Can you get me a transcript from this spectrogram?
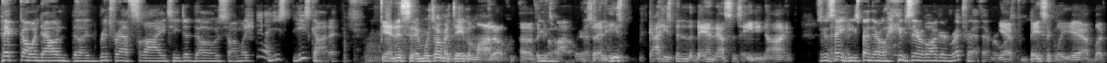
pick going down the Richrath slides. He did those. So I'm like, yeah, he's he's got it. Yeah, and this and we're talking about Dave Amato, uh the Dave Amato, so and he's God, he's been in the band now since 89. I was gonna say he's been there. He was there longer than Richrath ever. Yeah, basically, yeah. But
